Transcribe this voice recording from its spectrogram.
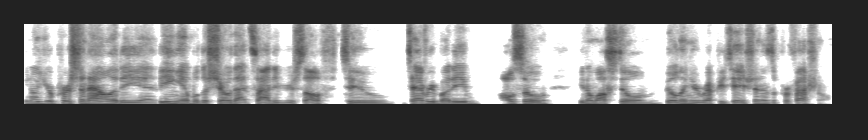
you know your personality and being able to show that side of yourself to to everybody also you know, while still building your reputation as a professional.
